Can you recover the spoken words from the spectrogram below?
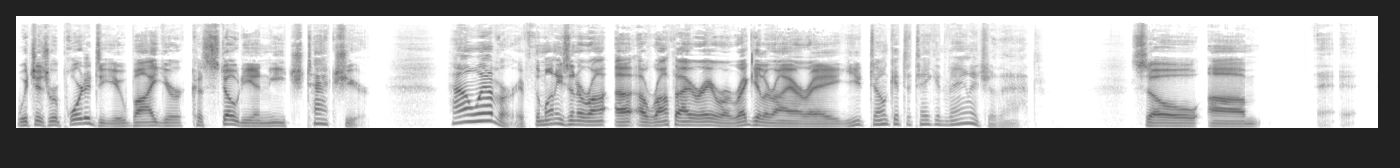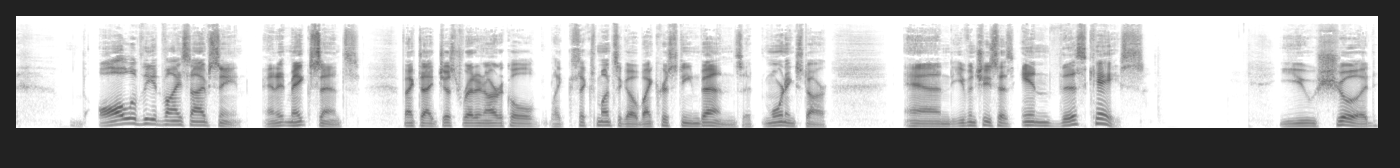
which is reported to you by your custodian each tax year. However, if the money's in a, uh, a Roth IRA or a regular IRA, you don't get to take advantage of that. So, um, eh, eh, all of the advice I've seen, and it makes sense. In fact, I just read an article like six months ago by Christine Benz at Morningstar. And even she says, in this case, you should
